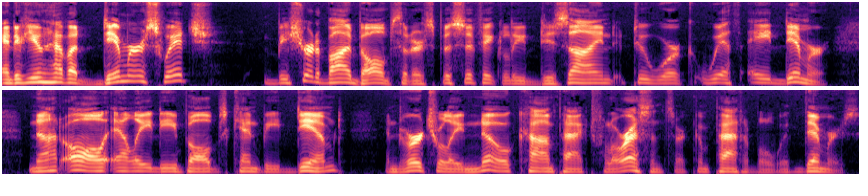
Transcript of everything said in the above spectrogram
And if you have a dimmer switch, be sure to buy bulbs that are specifically designed to work with a dimmer. Not all LED bulbs can be dimmed, and virtually no compact fluorescents are compatible with dimmers.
